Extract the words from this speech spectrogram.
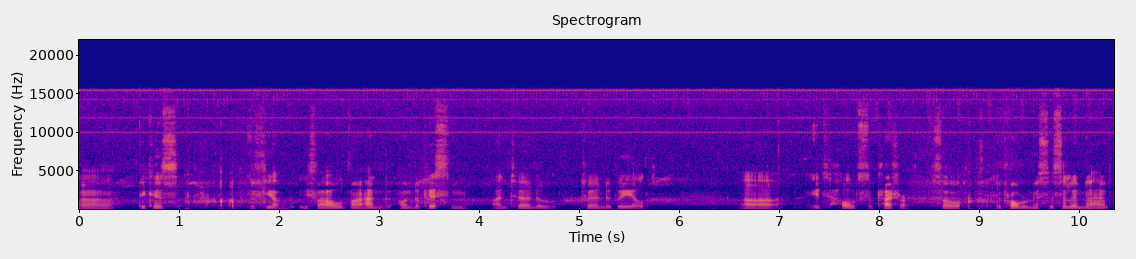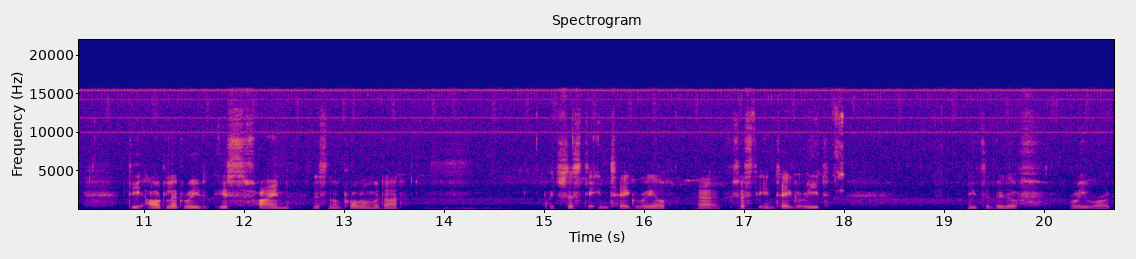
Uh, because if you if I hold my hand on the piston and turn the turn the wheel uh, it holds the pressure. So the problem is the cylinder head the outlet reed is fine, there's no problem with that. It's just the intake reel, uh, just the intake reed needs a bit of rework.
